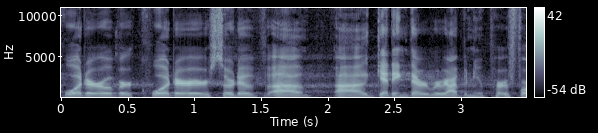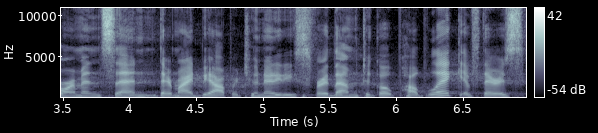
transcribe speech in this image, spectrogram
quarter over quarter sort of uh, uh, getting their revenue performance and there might be opportunities for them to go public if there's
